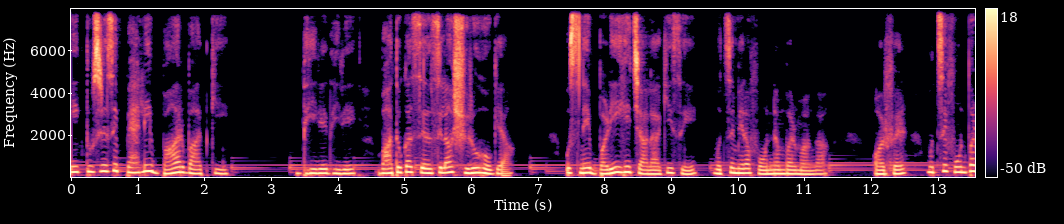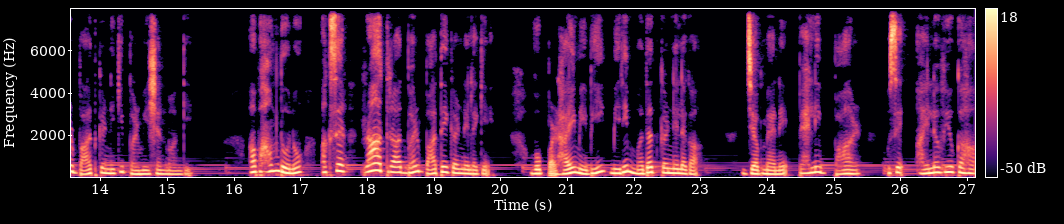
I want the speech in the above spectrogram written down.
एक दूसरे से पहली बार बात की। धीरे धीरे बातों का सिलसिला शुरू हो गया। उसने बड़ी ही चालाकी से मुझसे मेरा फ़ोन नंबर मांगा और फिर मुझसे फ़ोन पर बात करने की परमिशन मांगी। अब हम दोनों अक्सर रात रात भर बातें करने लगे। वो पढ़ाई में भी मेरी मदद करने लगा। जब मैंने पहली बार उसे आई लव यू कहा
